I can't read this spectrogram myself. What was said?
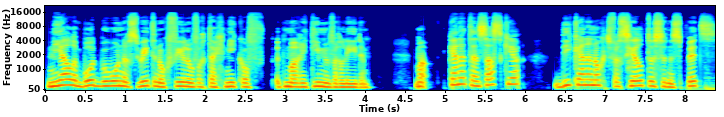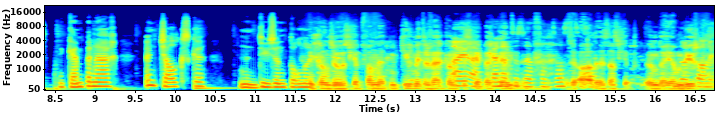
Niet alle bootbewoners weten nog veel over techniek of het maritieme verleden. Maar Kenneth en Saskia, die kennen nog het verschil tussen een spits, een kempenaar, een tjalkske, een Ik duizendtonner. kan zo'n schip van net een kilometer ver kan ik Ah het ja, schip ik ken het, herkennen. is dat fantastisch. Ah, dat is dat schip. Omdat je om Dat duur kan ik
